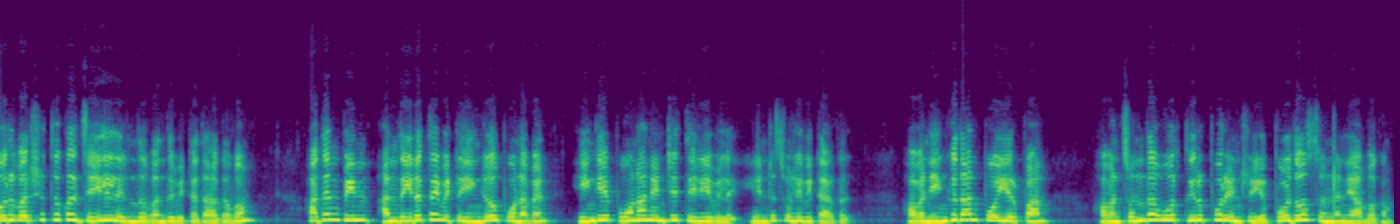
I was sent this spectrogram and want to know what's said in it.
ஒரு வருஷத்துக்குள் ஜெயிலில் இருந்து வந்து விட்டதாகவும் அதன் பின் அந்த இடத்தை விட்டு எங்கோ போனவன் எங்கே போனான் என்றே தெரியவில்லை என்று சொல்லிவிட்டார்கள். அவன் எங்குதான் போயிருப்பான்? அவன் சொந்த ஊர் திருப்பூர் என்று எப்பொழுதோ சொன்ன ஞாபகம்.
